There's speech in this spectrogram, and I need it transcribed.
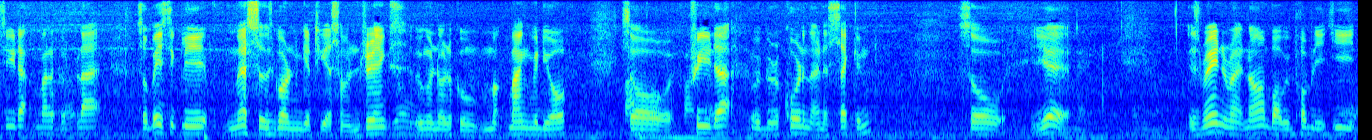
see that Malika flat. So basically, Messer's going to get to get some drinks. We're going to do a little mukbang video. So pre that, we'll be recording that in a second. So yeah, it's raining right now, but we probably eat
